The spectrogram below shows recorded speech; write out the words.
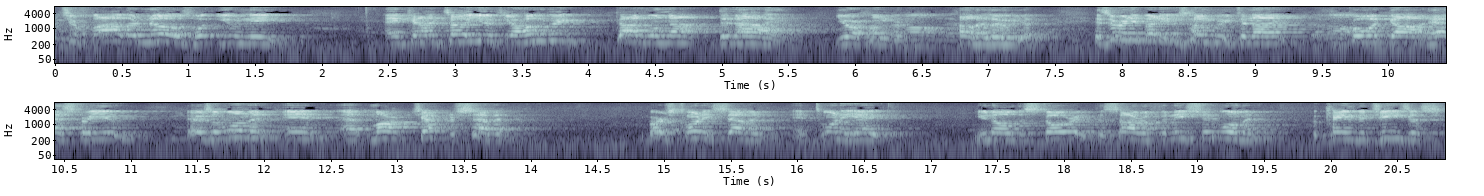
But your Father knows what you need. And can I tell you, if you're hungry, God will not deny your hunger. On, Hallelujah. Is there anybody who's hungry tonight for what God has for you? There's a woman in uh, Mark chapter 7, verse 27 and 28. You know the story the Syrophoenician woman who came to Jesus,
